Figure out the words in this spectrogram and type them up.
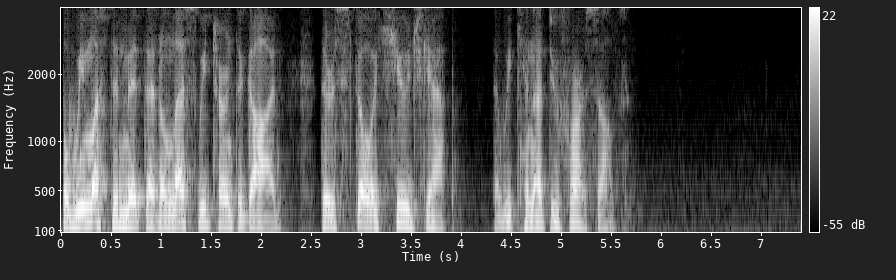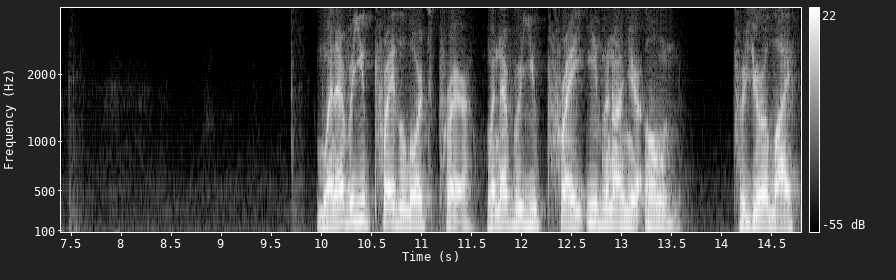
But we must admit that unless we turn to God, there is still a huge gap that we cannot do for ourselves. Whenever you pray the Lord's Prayer, whenever you pray even on your own for your life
